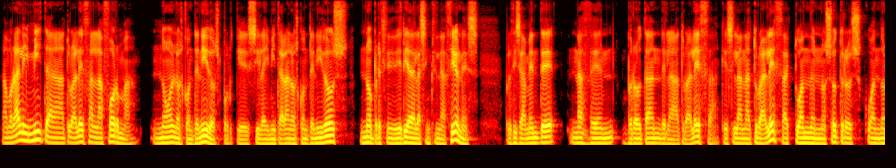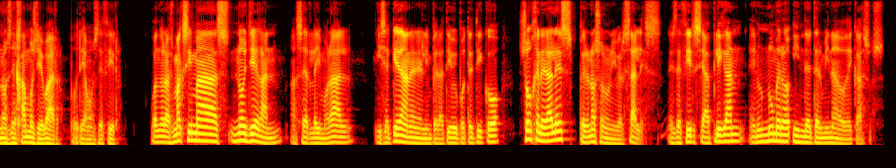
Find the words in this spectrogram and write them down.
La moral imita a la naturaleza en la forma, no en los contenidos, porque si la imitara en los contenidos no prescindiría de las inclinaciones precisamente nacen, brotan de la naturaleza, que es la naturaleza actuando en nosotros cuando nos dejamos llevar, podríamos decir. Cuando las máximas no llegan a ser ley moral y se quedan en el imperativo hipotético, son generales pero no son universales, es decir, se aplican en un número indeterminado de casos.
